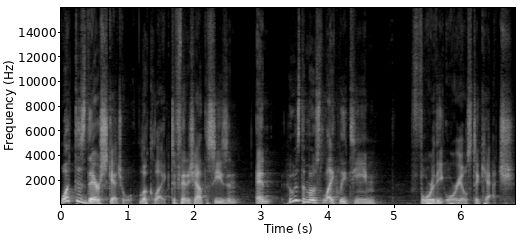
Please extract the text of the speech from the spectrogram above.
What does their schedule look like to finish out the season? And who is the most likely team for the Orioles to catch?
